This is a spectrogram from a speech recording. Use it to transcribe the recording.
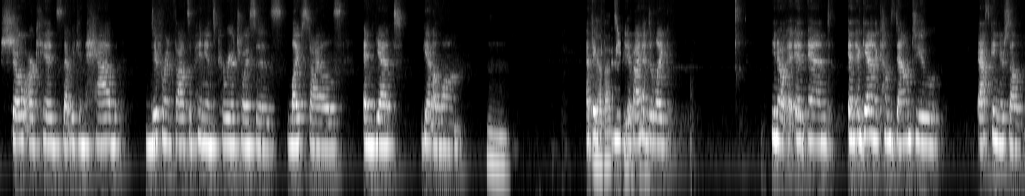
show our kids that we can have different thoughts, opinions, career choices, lifestyles, and yet get along. Mm. I think, yeah, I mean, beautiful. if I had to like, you know, and, and, and again, it comes down to asking yourself,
